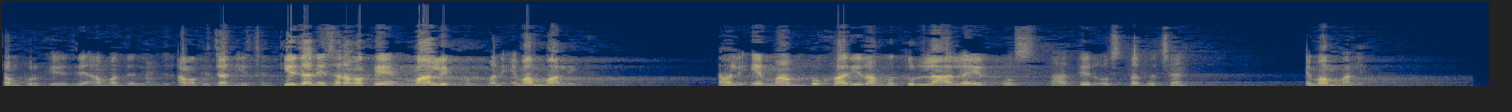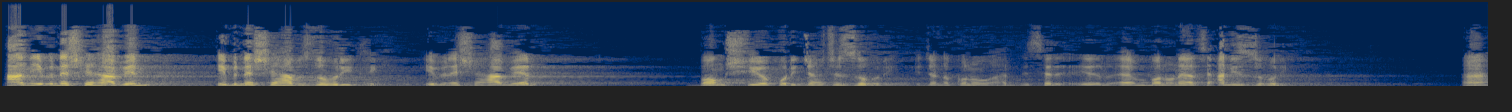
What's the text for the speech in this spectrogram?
সম্পর্কে যে আমাদের, আমাকে জানিয়েছেন। কে জানিয়েছেন আমাকে? মালিকুন মানে এমাম মালিক। তাহলে এমাম বুখারি রহমতুল্লাহ আলাইয়ের ওস্তাদের ওস্তাদ হচ্ছেন এমাম মালিক। আন ইবনে শেহাবিন, ইবনে শেহাব জোহরি থেকে। ইবনে শেহাবের বংশীয় পরিচয় হচ্ছে জোহরি। এই জন্য কোন হাদিসের বর্ণনায় আছে আনিস জোহরি। হ্যাঁ?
